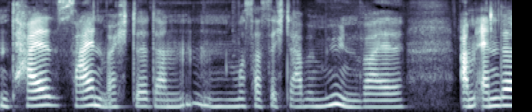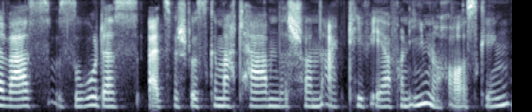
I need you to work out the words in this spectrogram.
ein Teil sein möchte, dann muss er sich da bemühen, weil am Ende war es so, dass als wir Schluss gemacht haben, das schon aktiv eher von ihm noch ausging.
